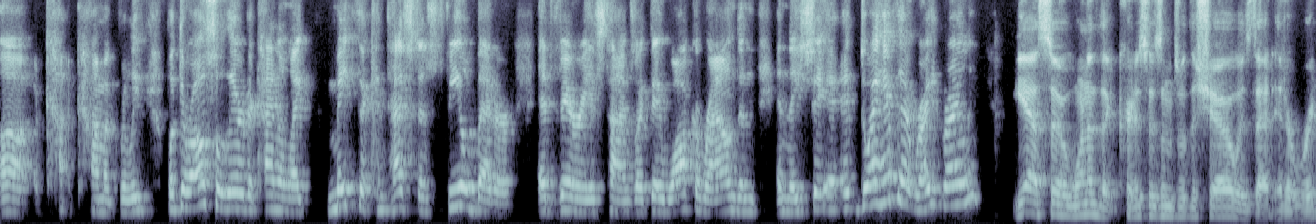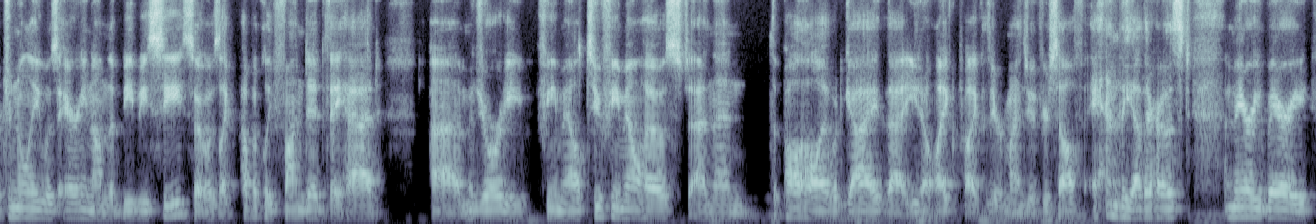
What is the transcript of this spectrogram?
uh, co- comic relief, but they're also there to kind of like make the contestants feel better at various times. Like they walk around and and they say, uh, uh, "Do I have that right, Riley?" Yeah, so one of the criticisms with the show is that it originally was airing on the BBC, so it was like publicly funded. They had uh, majority female, two female hosts, and then the Paul Hollywood guy that you don't like, probably because he reminds you of yourself, and the other host, Mary Berry.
